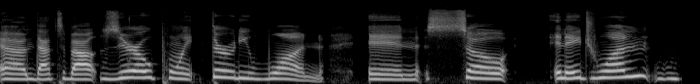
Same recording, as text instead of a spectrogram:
Um that's about 0.31 in so in age one,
